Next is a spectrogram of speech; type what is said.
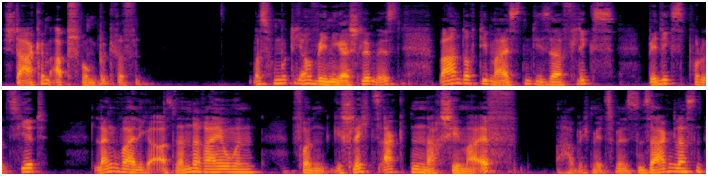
stark im Abschwung begriffen. Was vermutlich auch weniger schlimm ist, waren doch die meisten dieser Flicks billigst produziert, langweilige Auseinanderreihungen von Geschlechtsakten nach Schema F, habe ich mir zumindest sagen lassen,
